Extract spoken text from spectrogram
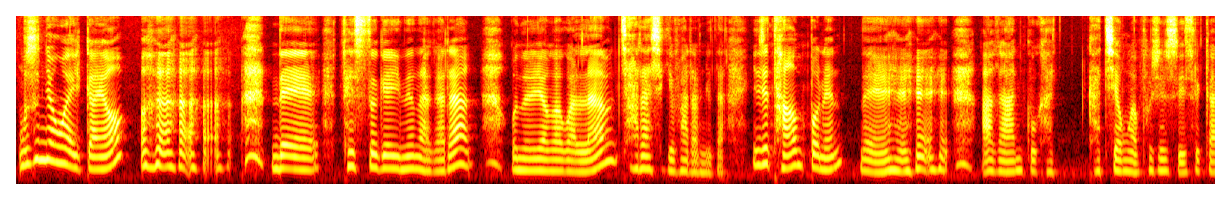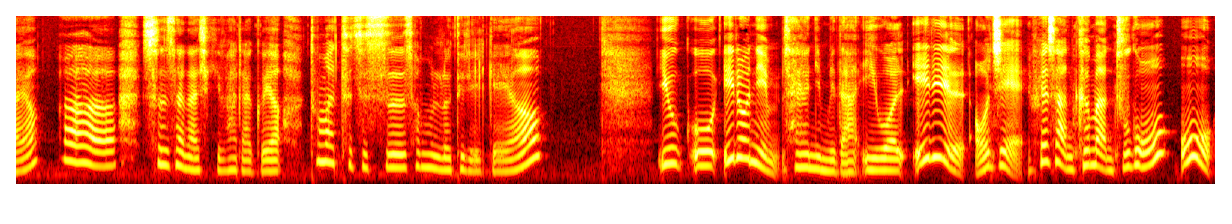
무슨 영화일까요? 네, 뱃속에 있는 아가랑 오늘 영화 관람 잘 하시기 바랍니다. 이제 다음번엔, 네, 아가 안고 가, 같이 영화 보실 수 있을까요? 아, 순산하시기 바라고요. 토마토 주스 선물로 드릴게요. 6515님 사연입니다. 2월 1일 어제 회사 그만두고 오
